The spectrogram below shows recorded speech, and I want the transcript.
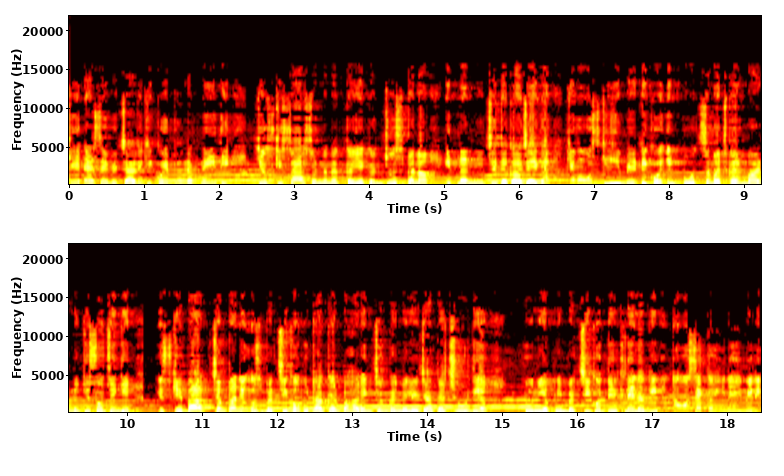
के ऐसे विचारे की कोई भनक नहीं थी कि उसकी सास और ननद का ये कंजूस पना इतना नीचे तक आ जाएगा कि वो उसकी ही बेटी को एक बोझ समझकर मारने की सोचेंगे। इसके बाद चंपा ने उस बच्ची को उठाकर बाहर एक जंगल में ले जाकर छोड़ दिया टूनी अपनी बच्ची को देखने लगी तो उसे कहीं नहीं मिली।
